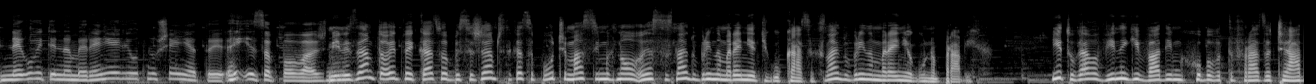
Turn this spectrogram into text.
неговите намерения или отношенията е са по-важни. Ми не знам, той идва и казва, бе, съжалявам, че така се получи, аз имах много, аз с най-добри намерения ти го казах, с най-добри намерения го направих. И тогава винаги вадим хубавата фраза, че ад,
